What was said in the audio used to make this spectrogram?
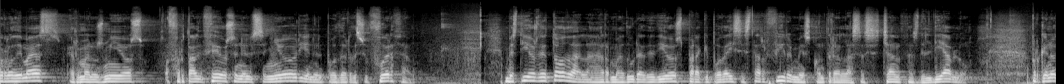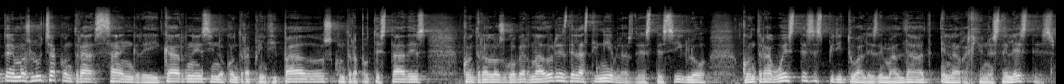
Por lo demás, hermanos míos, fortaleceos en el Señor y en el poder de su fuerza. Vestíos de toda la armadura de Dios para que podáis estar firmes contra las asechanzas del diablo, porque no tenemos lucha contra sangre y carne, sino contra principados, contra potestades, contra los gobernadores de las tinieblas de este siglo, contra huestes espirituales de maldad en las regiones celestes.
